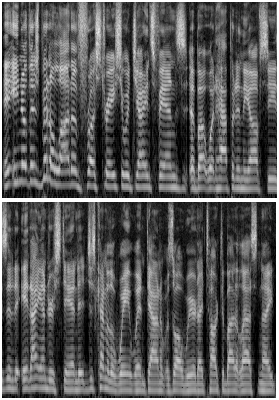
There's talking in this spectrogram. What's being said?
And, you know, there's been a lot of frustration with Giants fans about what happened in the offseason, and I understand it. Just kind of the way it went down, it was all weird. I talked about it last night.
